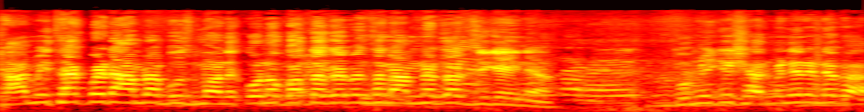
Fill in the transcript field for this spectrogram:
স্বামী থাকবে এটা আমরা বুঝব না কোনো কথা কইবেন না আপনার তার জিগাই না তুমি কি শারমিনের নেবা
